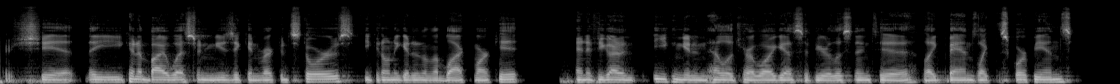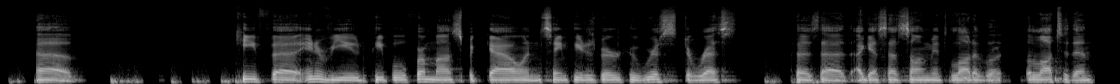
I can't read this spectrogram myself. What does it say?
their shit. They you couldn't buy Western music in record stores. You could only get it on the black market. And if you got in, you can get in hella trouble, I guess, if you're listening to like bands like the Scorpions. Uh, Keefe uh, interviewed people from Moscow and St. Petersburg who risked arrest because uh, I guess that song meant a lot of a lot to them.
